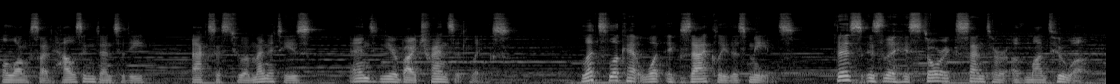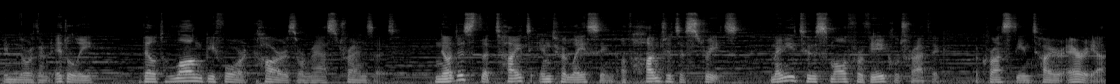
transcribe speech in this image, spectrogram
alongside housing density, access to amenities, and nearby transit links. Let's look at what exactly this means. This is the historic center of Mantua, in northern Italy, built long before cars or mass transit. Notice the tight interlacing of hundreds of streets, many too small for vehicle traffic, across the entire area.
